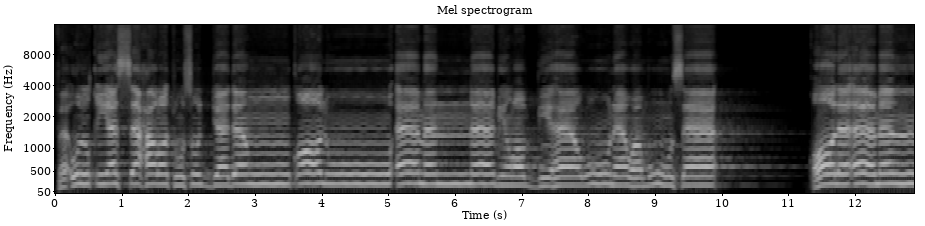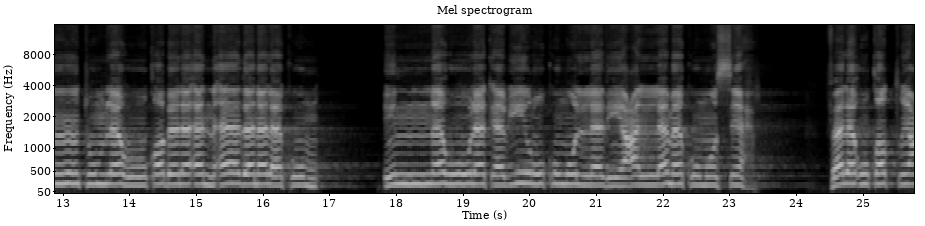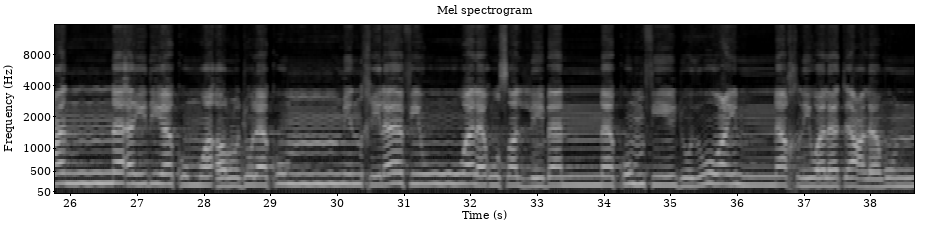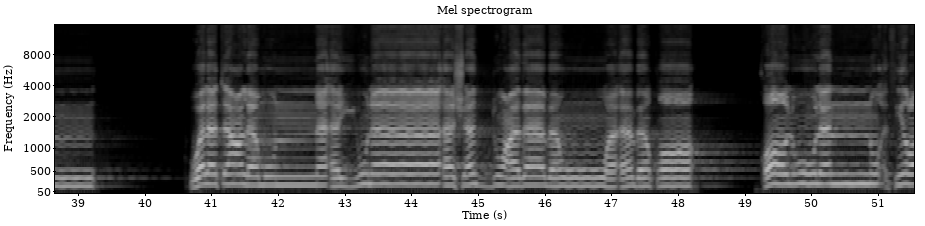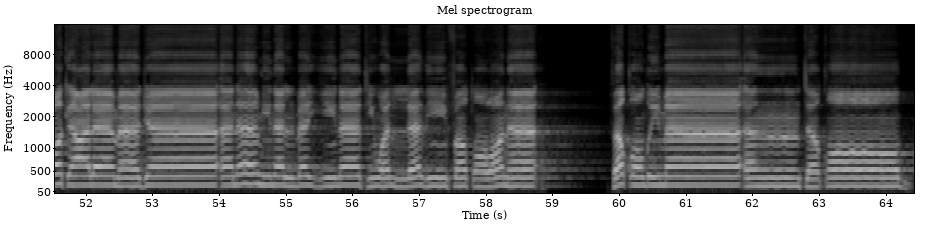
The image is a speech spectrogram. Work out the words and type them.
فألقي السحرة سجدا قالوا آمنا برب هارون وموسى. قال آمنتم له قبل أن آذن لكم إنه لكبيركم الذي علمكم السحر. فلأقطعن أيديكم وأرجلكم من خلاف ولأصلبنكم في جذوع النخل ولتعلمن ولتعلمن أينا أشد عذابا وأبقى. قالوا لن نؤثرك على ما جاءنا من البينات والذي فطرنا. فاقض ما أنت قاض.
